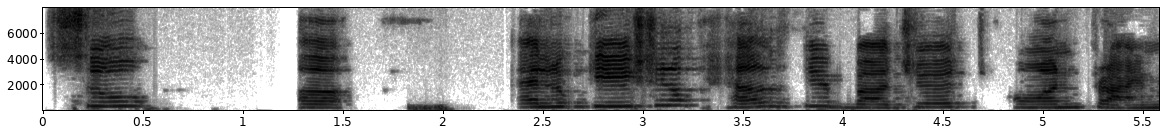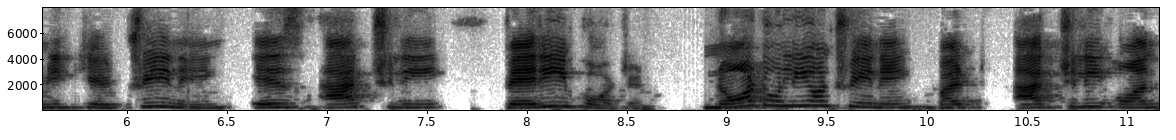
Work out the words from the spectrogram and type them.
So uh, allocation of healthcare budget on primary care training is actually very important not only on training, but actually on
